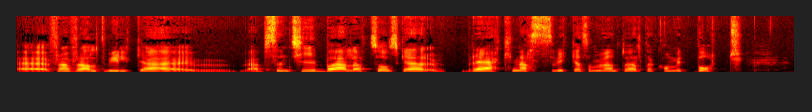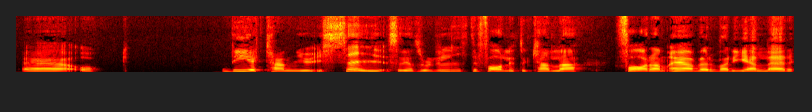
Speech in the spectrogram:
eh, framförallt vilka eh, absentee ballot som ska räknas, vilka som eventuellt har kommit bort. Eh, och det kan ju i sig, så jag tror det är lite farligt att kalla faran över vad det gäller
